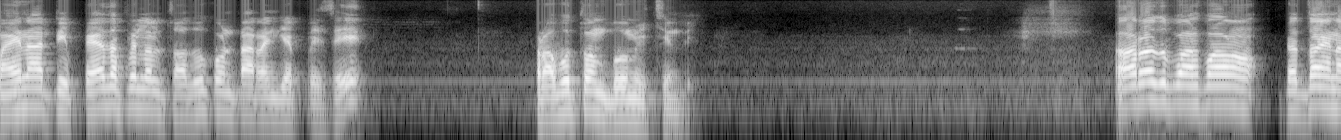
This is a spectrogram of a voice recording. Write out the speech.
మైనార్టీ పేద పిల్లలు చదువుకుంటారని చెప్పేసి ప్రభుత్వం భూమి ఇచ్చింది. ఆ రోజు పాపం పెద్ద ఆయన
